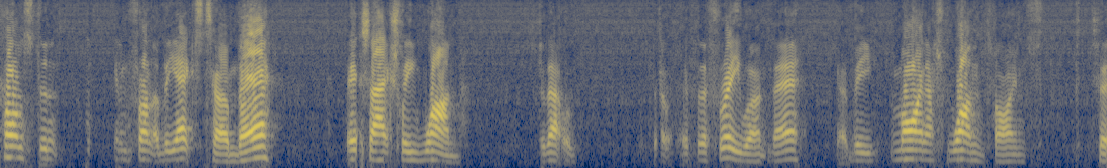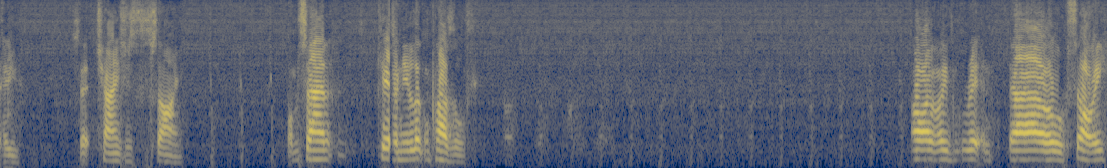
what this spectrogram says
constant in front of the x term there, it's actually 1. So that would, if the 3 weren't there, it would be minus 1 times 2. So it changes the sign. What I'm saying, Kieran, you're looking puzzled. Oh, I've written, oh, sorry.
